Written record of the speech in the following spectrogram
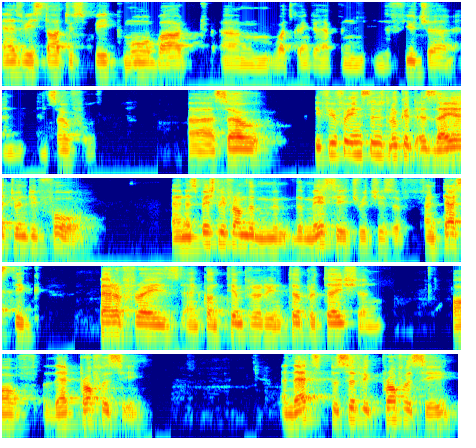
as we start to speak more about um, what's going to happen in the future and, and so forth. Uh, so if you, for instance, look at Isaiah 24, and especially from the, the message, which is a fantastic paraphrase and contemporary interpretation of that prophecy. And that specific prophecy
